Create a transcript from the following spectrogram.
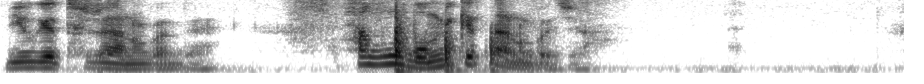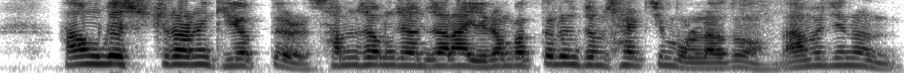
미국에 투자하는 건데 한국 못 믿겠다는 거죠. 한국에 수출하는 기업들, 삼성전자나 이런 것들은 좀 살지 몰라도 나머지는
